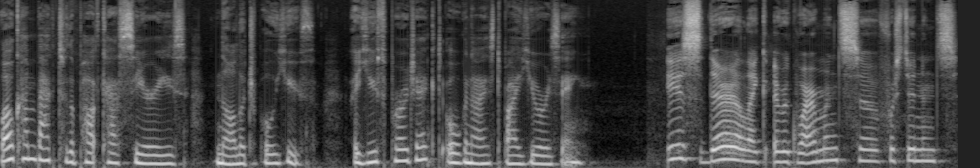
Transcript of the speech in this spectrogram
Welcome back to the podcast series Knowledgeable Youth, a youth project organized by Eurozine. Is there like a requirements uh, for students,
